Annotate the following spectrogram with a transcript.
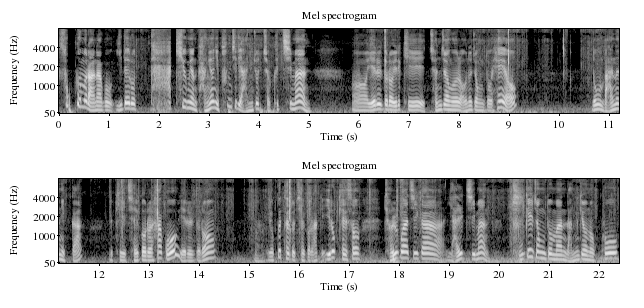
속금을 안 하고 이대로 다 키우면 당연히 품질이 안 좋죠. 그렇지만 어, 예를 들어 이렇게 전정을 어느 정도 해요. 너무 많으니까 이렇게 제거를 하고 예를 들어 어, 요 끝에도 제거를 할게 이렇게 해서 결과지가 얇지만 두 개 정도만 남겨놓고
